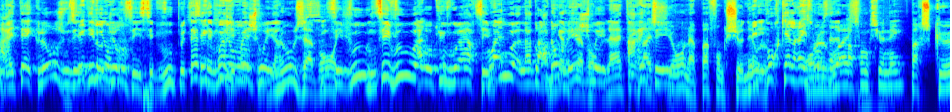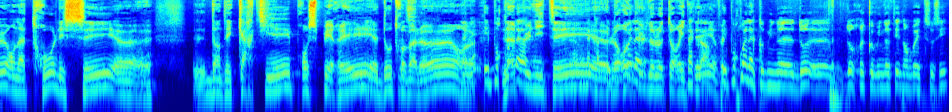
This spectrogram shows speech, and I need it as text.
Arrêtez avec le je vous ai dit l'autre jour. C'est vous peut-être, mais moi j'ai pas échoué. Hein. Nous avons. C'est vous, c'est vous ah, au pouvoir, c'est vous à la droite qui avez échoué. L'intégration n'a pas fonctionné. Mais pour quelle raison ça n'a pas fonctionné? Parce que on a trop laissé. Euh, dans des quartiers prospérer, d'autres valeurs, l'impunité, le recul de l'autorité. Et pourquoi d'autres communautés n'ont pas de soucis?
